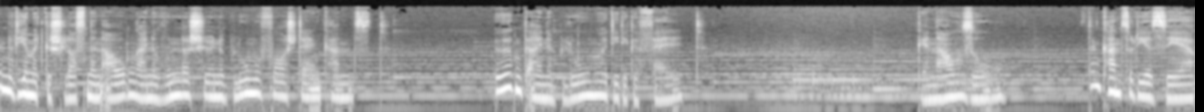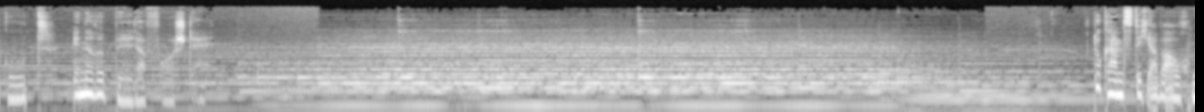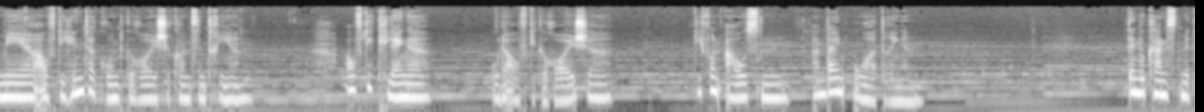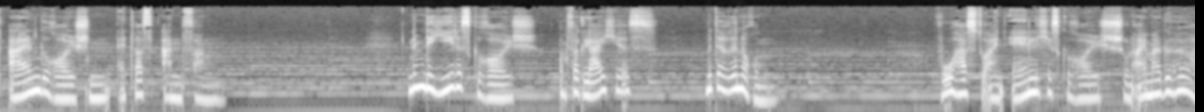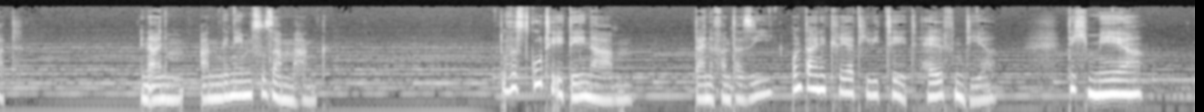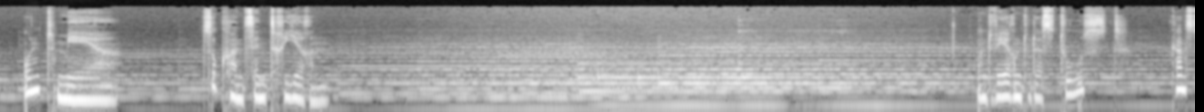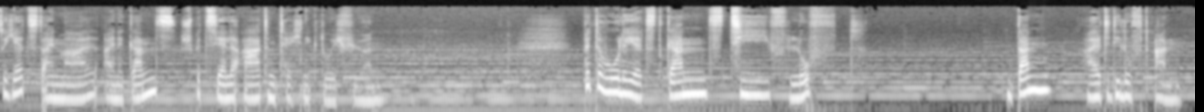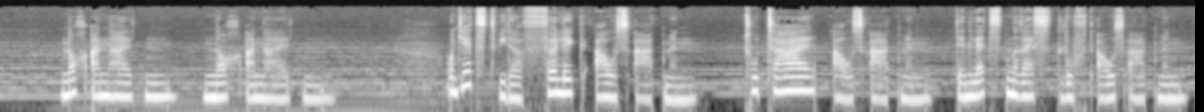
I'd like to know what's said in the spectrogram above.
Wenn du dir mit geschlossenen Augen eine wunderschöne Blume vorstellen kannst, irgendeine Blume, die dir gefällt, genau so, dann kannst du dir sehr gut innere Bilder vorstellen. Du kannst dich aber auch mehr auf die Hintergrundgeräusche konzentrieren, auf die Klänge oder auf die Geräusche, die von außen an dein Ohr dringen. Denn du kannst mit allen Geräuschen etwas anfangen. Nimm dir jedes Geräusch und vergleiche es mit Erinnerungen wo hast du ein ähnliches Geräusch schon einmal gehört? In einem angenehmen Zusammenhang. Du wirst gute Ideen haben. Deine Fantasie und deine Kreativität helfen dir, dich mehr und mehr zu konzentrieren. Während du das tust, kannst du jetzt einmal eine ganz spezielle Atemtechnik durchführen. Bitte hole jetzt ganz tief Luft und dann halte die Luft an. Noch anhalten, noch anhalten. Und jetzt wieder völlig ausatmen. Total ausatmen den letzten Rest Luft ausatmen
